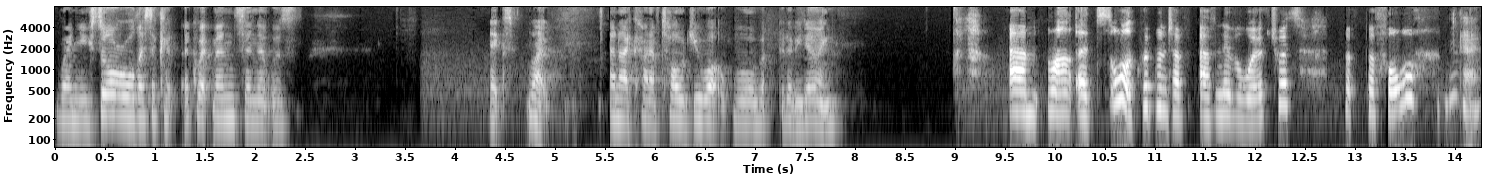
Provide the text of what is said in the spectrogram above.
When you saw all this equi- equipment and it was, ex- like, and I kind of told you what we we're going to be doing. Um, well, it's all equipment I've I've never worked with b- before. Okay.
